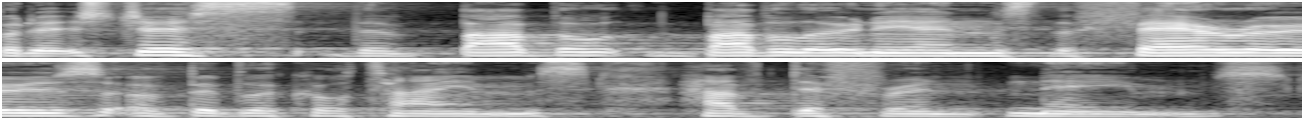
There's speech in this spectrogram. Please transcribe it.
but it's just the Babylonians, the pharaohs of biblical times have different names.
